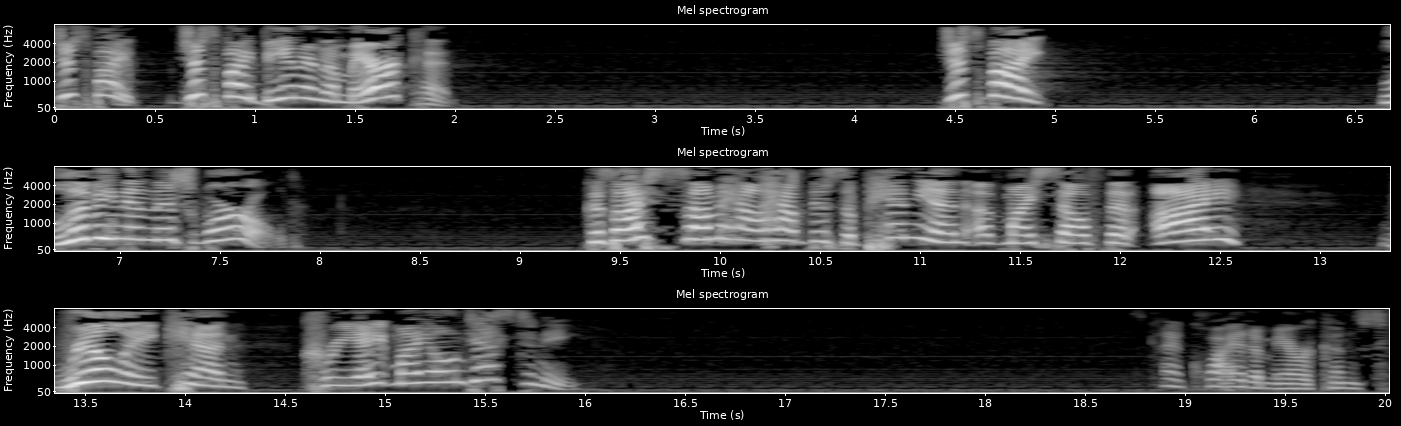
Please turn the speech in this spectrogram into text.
just by just by being an American. Just by living in this world. Because I somehow have this opinion of myself that I really can create my own destiny. Kind of quiet Americans.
